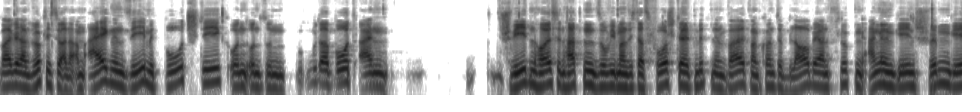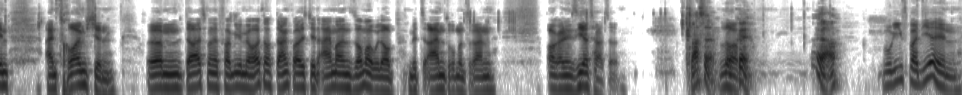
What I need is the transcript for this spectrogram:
weil wir dann wirklich so an, am eigenen See mit Bootsteg und, und so einem Ruderboot ein Schwedenhäuschen hatten, so wie man sich das vorstellt, mitten im Wald. Man konnte Blaubeeren pflücken, angeln gehen, schwimmen gehen. Ein Träumchen. Ähm, da ist meine Familie mir heute noch dankbar, dass ich den einmal einen Sommerurlaub mit einem drum und dran organisiert hatte. Klasse, so. okay. Ja. Wo ging es bei dir hin?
